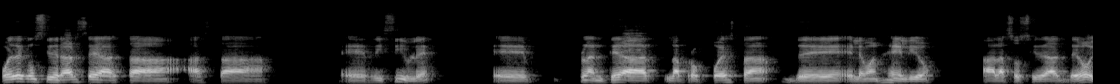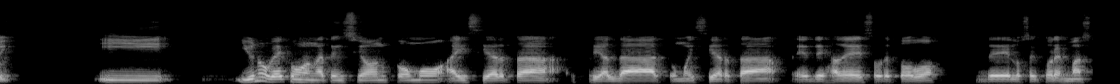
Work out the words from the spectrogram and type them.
puede considerarse hasta, hasta eh, risible eh, plantear la propuesta del Evangelio a la sociedad de hoy. Y, y, uno ve con atención cómo hay cierta frialdad, cómo hay cierta eh, dejadez, sobre todo de los sectores más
